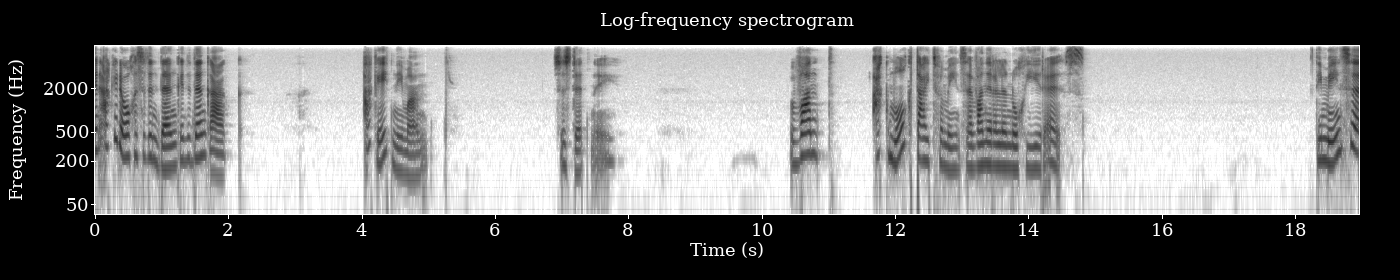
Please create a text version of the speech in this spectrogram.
En ek het daar gesit en dink en te dink ek ek het niemand soos dit nie. Want ek maak tyd vir mense wanneer hulle nog hier is. Die mense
